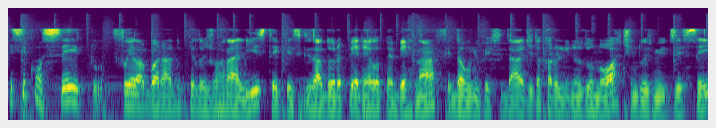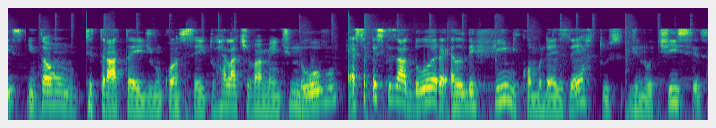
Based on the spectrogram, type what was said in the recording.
esse conceito foi elaborado pela jornalista e pesquisadora Penélope Bernaf, da Universidade da Carolina do Norte, em 2016. Então, se trata aí de um conceito relativamente novo. Essa pesquisadora, ela define como desertos de notícias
